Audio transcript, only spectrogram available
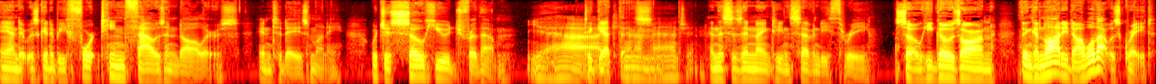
and it was going to be $14,000 in today's money, which is so huge for them. yeah. To get I can this. imagine. And this is in 1973. So he goes on thinking, la di da, well, that was great.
